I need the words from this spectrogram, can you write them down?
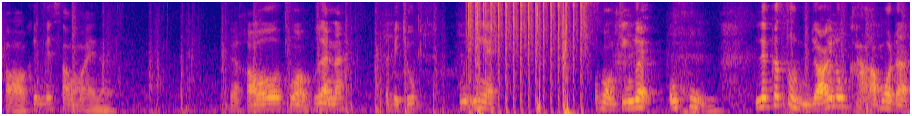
ขอขึ้นไปส่องใหม่หน่อยเผื่อเขาห่วงเพื่อนนะ จะไปชุบอุ๊ยนี่ไง ห่วงจริงด้วย โอ้โห เลือดกระสุนย้อยลงขาหมดอะ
